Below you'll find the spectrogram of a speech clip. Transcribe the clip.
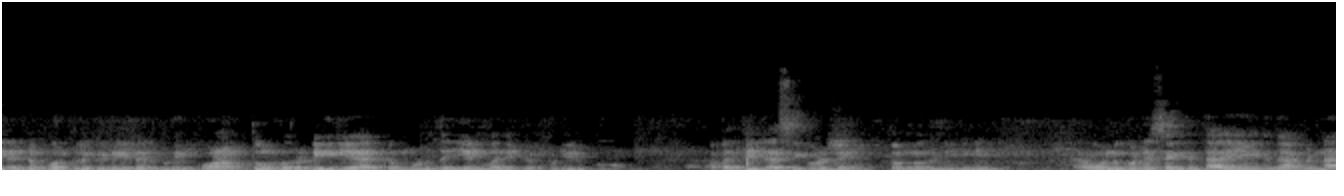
இரண்டு பொருட்களுக்கு இடையில் இருக்கக்கூடிய கோணம் தொண்ணூறு டிகிரியாக இருக்கும் பொழுது எண் மதிப்பு எப்படி இருக்கும் அப்போ தீட்டா சிக்வல் தொண்ணூறு டிகிரி ஒன்று கொண்டு செங்குத்தாக இயங்குது அப்படின்னா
